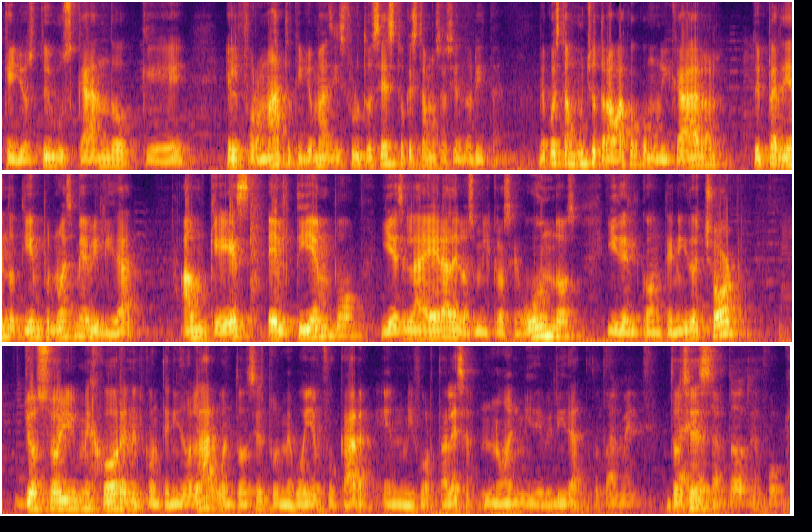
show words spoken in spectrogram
que yo estoy buscando, que el formato que yo más disfruto es esto que estamos haciendo ahorita. Me cuesta mucho trabajo comunicar, estoy perdiendo tiempo, no es mi habilidad aunque es el tiempo y es la era de los microsegundos y del contenido short, yo soy mejor en el contenido largo, entonces pues me voy a enfocar en mi fortaleza, no en mi debilidad. Totalmente. Entonces, todo tu enfoque.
